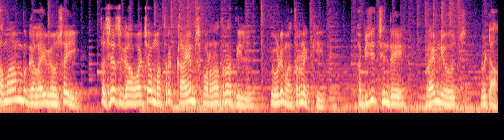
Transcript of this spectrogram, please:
तमाम गलाई व्यावसायिक तसेच गावाच्या मात्र कायम स्मरणात राहतील एवढे मात्र नक्की. Abhijit Shinde prime news Vita.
